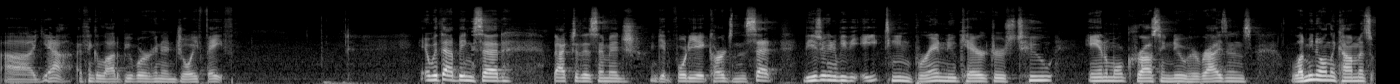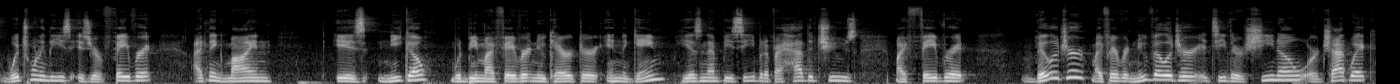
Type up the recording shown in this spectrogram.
Uh, yeah, I think a lot of people are going to enjoy Faith. And with that being said, back to this image. Again, 48 cards in the set. These are going to be the 18 brand new characters to Animal Crossing New Horizons. Let me know in the comments which one of these is your favorite. I think mine is Niko would be my favorite new character in the game. He is an NPC, but if I had to choose my favorite Villager, my favorite new villager, it's either Shino or Chadwick.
